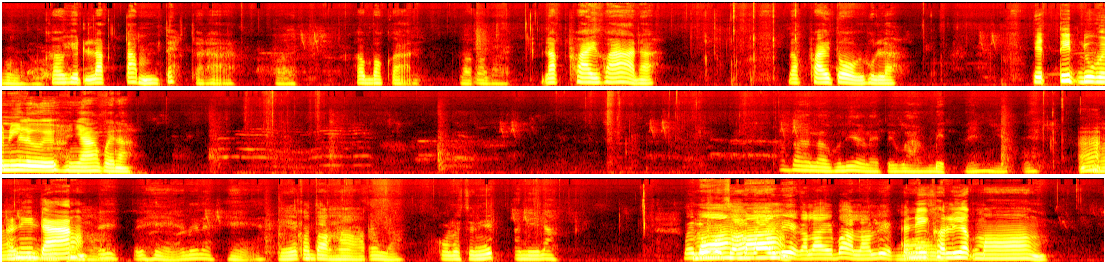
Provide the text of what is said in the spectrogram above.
เบิ่งเขาเฮ็ดลักต่ำเต้ตาทาไปเขาบอกการรักอะไรลักไฟฟ้านะลักไฟต่อไปคุณละเฮ็ดติดอยู่แบบนี้เลยย่างไปนะถ้าบ้านเราเขาเรียกอะไรไปวางเบ็ดไหมอย่างเงี้ยเอ๊ะอะอันนี้ดัง เอ้ยไปแห่นั่นแหละแห่เฮ้ก็ต่างหากอ้าวเหรอคนละชนิด อันนี้ล่ะไม่รู้มองภาษาไทยมอง เรียกอะไรบ้านเราเรียกมงอันนี้เขาเรียกมอง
